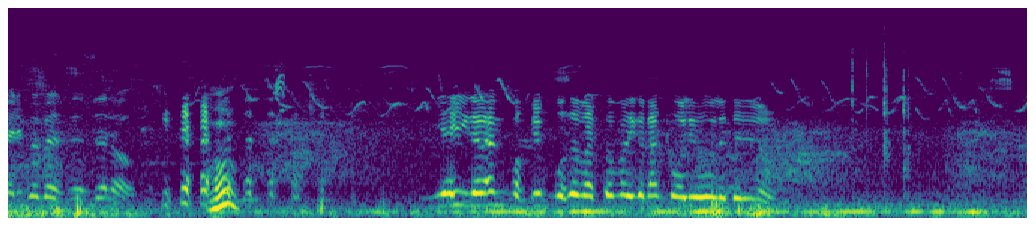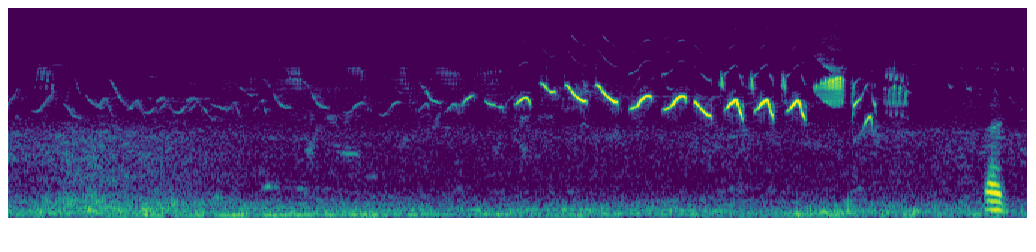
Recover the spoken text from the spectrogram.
Pakai di rapi wai. Hmm? Iya, ikalan pakai pura batu mari kadang koli hole. Right.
